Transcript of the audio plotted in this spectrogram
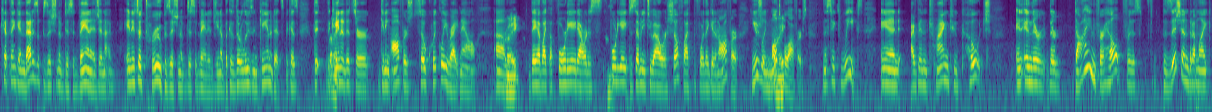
kept thinking that is a position of disadvantage, and I and it's a true position of disadvantage, you know, because they're losing candidates because the, the right. candidates are getting offers so quickly right now. Um, right. They have like a 48 hour to 48 to 72 hour shelf life before they get an offer, usually multiple right. offers. And this takes weeks. And I've been trying to coach and, and they're, they're dying for help for this position. But I'm like,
